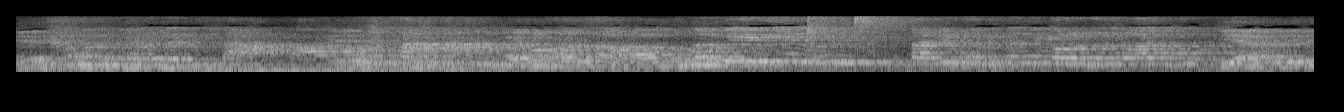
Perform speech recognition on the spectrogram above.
Iya. Kalau bisa apa? Iya. Emang harus apa dulu. Tapi ini tadi udah bisa nih kalau dengar lagu. Iya jadi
